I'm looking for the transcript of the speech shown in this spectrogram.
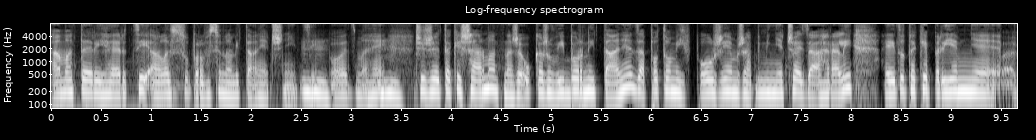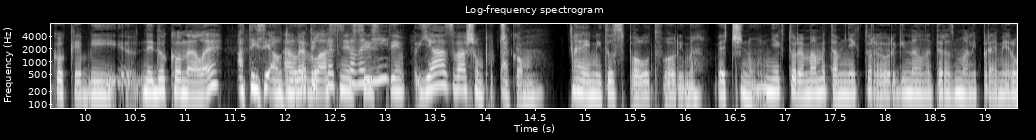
amatéri, herci, ale sú profesionálni tanečníci, mm-hmm. povedzme, hej. Mm-hmm. Čiže je také šarmantné, že ukážu ukážu výborný tanec a potom ich použijem, že aby mi niečo aj zahrali. A je to také príjemne ako keby nedokonalé. A ty si autorka Ale vlastne si s tým... Ja s vašom pučikom. Hej, my to spolu tvoríme, väčšinu. Niektoré, máme tam niektoré originálne, teraz mali premiéru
